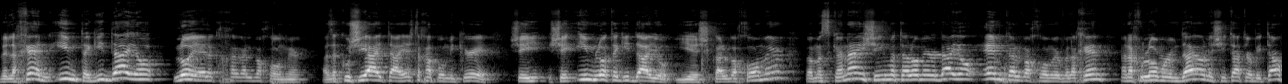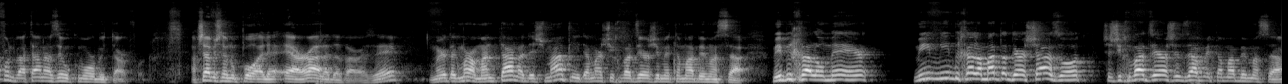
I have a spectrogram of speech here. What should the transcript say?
ולכן אם תגיד דיו לא יהיה לך קל וחומר. אז הקושייה הייתה יש לך פה מקרה ש, שאם לא תגיד דיו יש קל וחומר והמסקנה היא שאם אתה לא אומר דיו אין קל וחומר ולכן אנחנו לא אומרים דיו לשיטת רבי טרפון והטענה הזה הוא כמו רבי טרפון. עכשיו יש לנו פה הערה על הדבר הזה. אומרת הגמרא מנתנא דשמטלי דמר שכבת זרע שמטמא במסע. מי בכלל אומר מי, מי בכלל למד את הדרשה הזאת ששכבת זרע של זב מטמא במסע?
